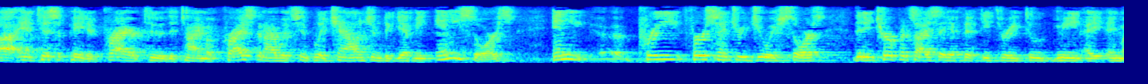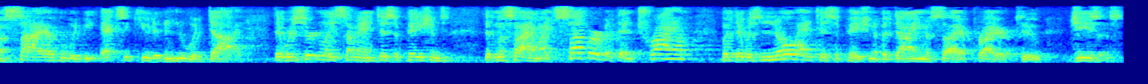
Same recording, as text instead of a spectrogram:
uh, anticipated prior to the time of Christ, and I would simply challenge him to give me any source, any uh, pre first century Jewish source that interprets Isaiah 53 to mean a, a Messiah who would be executed and who would die. There were certainly some anticipations that Messiah might suffer but then triumph, but there was no anticipation of a dying Messiah prior to Jesus.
